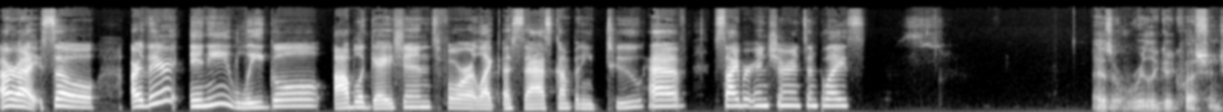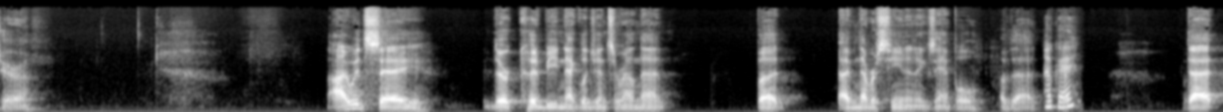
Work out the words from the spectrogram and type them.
All right. So, are there any legal obligations for like a SaaS company to have cyber insurance in place? That is a really good question, Jara. I would say there could be negligence around that, but I've never seen an example of that. Okay. That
